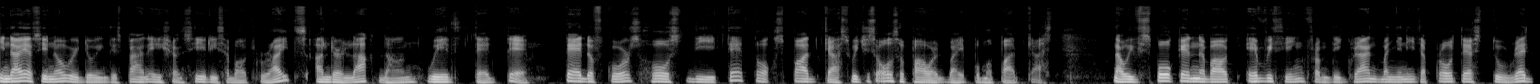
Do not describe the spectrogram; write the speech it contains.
Inday, as you know, we're doing this Pan Asian series about rights under lockdown with Ted Te. Ted, of course, hosts the TED Talks podcast, which is also powered by Puma Podcast. Now, we've spoken about everything from the Grand Mañanita protest to red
